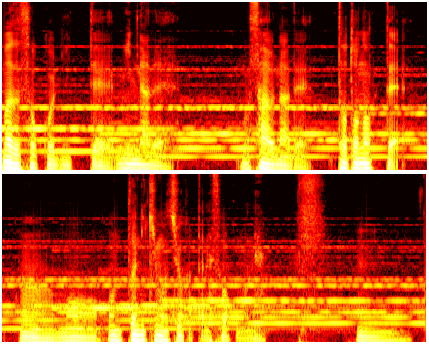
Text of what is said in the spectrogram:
まずそこに行って、みんなで、サウナで整って、うん、もう本当に気持ちよかったね、そこもね。うん。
